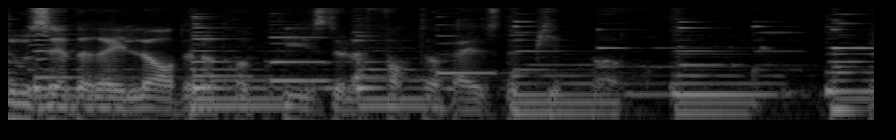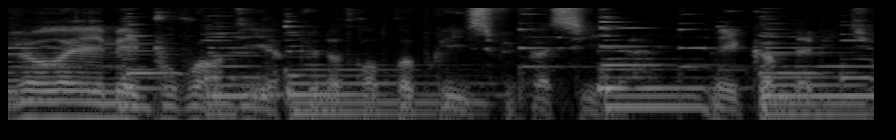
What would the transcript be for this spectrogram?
nous aideraient lors de notre prise de la forteresse de Piedmort. J'aurais aimé pouvoir dire que notre entreprise fut facile, mais comme d'habitude,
